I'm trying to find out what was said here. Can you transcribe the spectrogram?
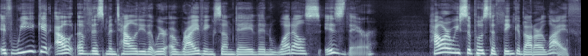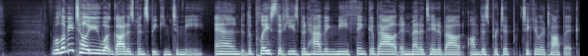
if we get out of this mentality that we're arriving someday, then what else is there? How are we supposed to think about our life? Well, let me tell you what God has been speaking to me and the place that He's been having me think about and meditate about on this particular topic.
